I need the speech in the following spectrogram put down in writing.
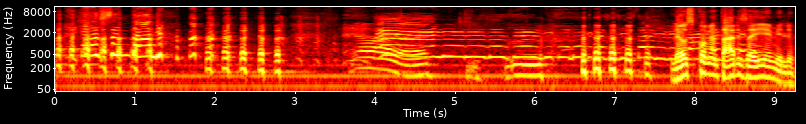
Era sandália. Ai, meu Deus do céu, de Lê os comentários velho. aí, Emílio.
